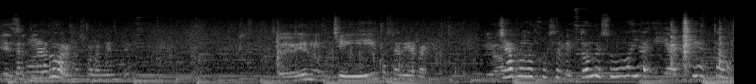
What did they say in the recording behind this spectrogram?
¿Y Este ese es solamente. ¿Se ve bien o no? Sí, pues se ve rico. Ya puedo José, le tome su olla y aquí estamos.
